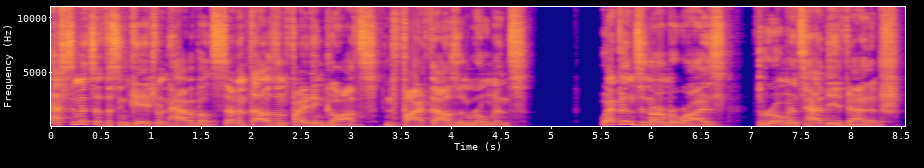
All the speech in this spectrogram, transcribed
Estimates of this engagement have about 7,000 fighting Goths and 5,000 Romans. Weapons and armor wise, the Romans had the advantage.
